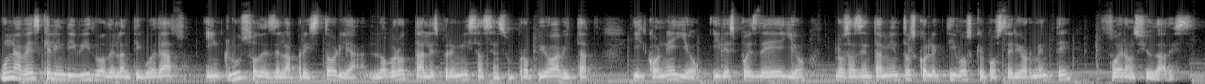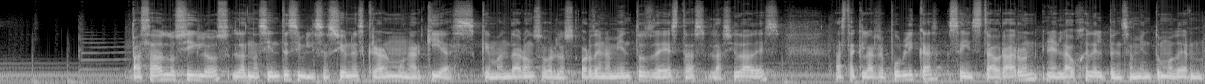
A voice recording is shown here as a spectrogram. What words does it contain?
Una vez que el individuo de la antigüedad, incluso desde la prehistoria, logró tales premisas en su propio hábitat y con ello y después de ello los asentamientos colectivos que posteriormente fueron ciudades. Pasados los siglos, las nacientes civilizaciones crearon monarquías que mandaron sobre los ordenamientos de estas, las ciudades, hasta que las repúblicas se instauraron en el auge del pensamiento moderno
